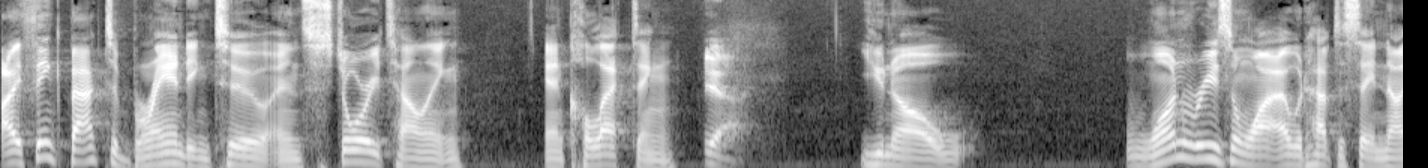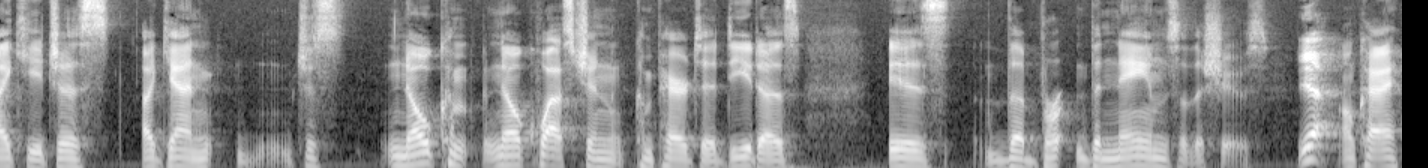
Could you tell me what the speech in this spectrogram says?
I think back to branding too and storytelling and collecting. Yeah. You know, one reason why I would have to say Nike just again just no com- no question compared to Adidas is the br- the names of the shoes. Yeah. Okay.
